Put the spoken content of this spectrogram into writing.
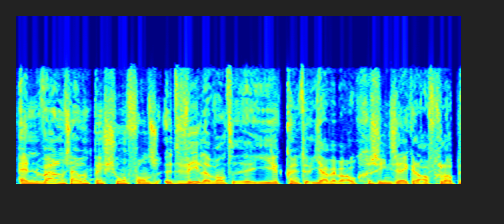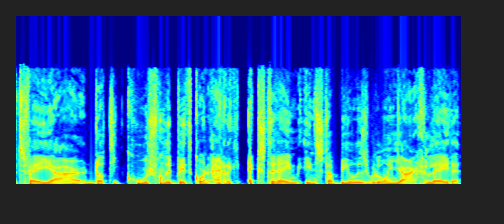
En waarom zou een pensioenfonds het willen? Want uh, je kunt ja, we hebben ook gezien, zeker de afgelopen twee jaar, dat die koers van de bitcoin eigenlijk extreem instabiel is. Ik bedoel, een jaar geleden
